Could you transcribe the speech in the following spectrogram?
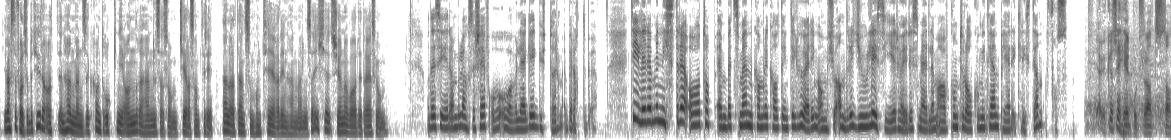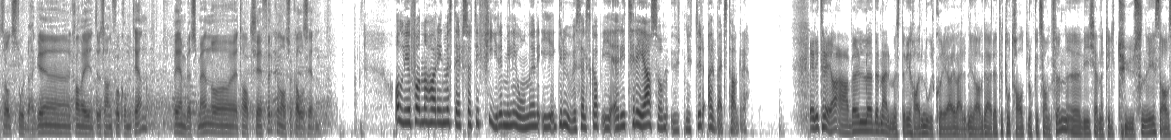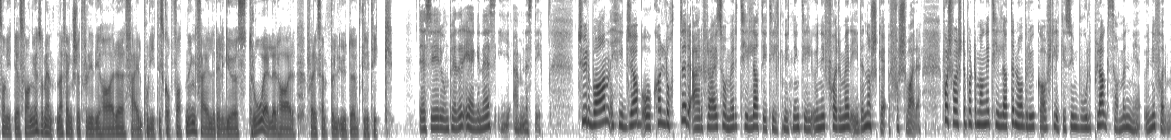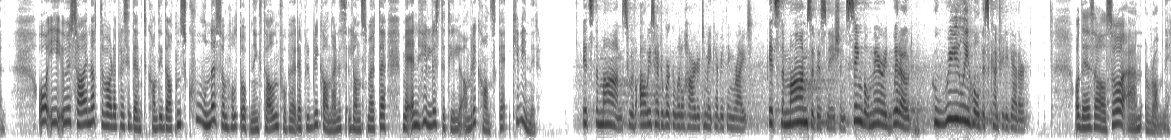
I verste fall så betyr det at en henvendelse kan drukne i andre hendelser som skjer samtidig, eller at den som håndterer din henvendelse, ikke skjønner hva det dreier seg om. Og det sier ambulansesjef og overlege Guttorm Brattebø. Tidligere ministre og toppembetsmenn kan bli kalt inn til høring om 22. juli, sier Høyres medlem av kontrollkomiteen Per Christian Foss. Jeg vil ikke se helt bort fra at statsråd Storberget kan være interessant for komiteen. Og embetsmenn og etatssjefer kan også kalles inn. Oljefondet har investert 74 millioner i gruveselskap i Eritrea som utnytter arbeidstagere. Eritrea er vel det nærmeste vi har Nord-Korea i verden i dag. Det er et totalt lukket samfunn. Vi kjenner til tusenvis av samvittighetsfanger som enten er fengslet fordi de har feil politisk oppfatning, feil religiøs tro, eller har f.eks. utøvd kritikk. Det sier Jon Peder Egenes i Amnesty. Turban, hijab og kalotter er fra i sommer tillatt i tilknytning til uniformer i det norske forsvaret. Forsvarsdepartementet tillater nå bruk av slike symbolplagg sammen med uniformen. Og i USA i natt var det presidentkandidatens kone som holdt åpningstalen på republikanernes landsmøte med en hyllest til amerikanske kvinner. It's the moms who have always had to work a little harder to make everything right. It's the moms of this nation, single, married, widowed, who really hold this country together. Og det sa altså Anne Romney.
